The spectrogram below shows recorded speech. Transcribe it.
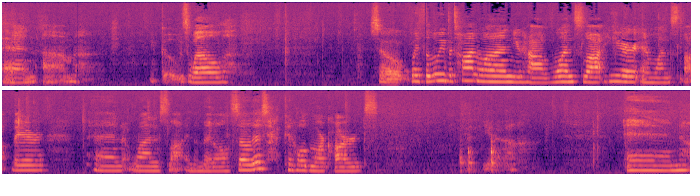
and um, it goes well. So with the Louis Vuitton one, you have one slot here and one slot there and one slot in the middle. So this could hold more cards. Yeah. And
